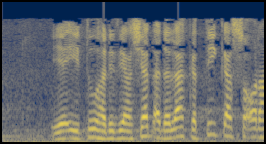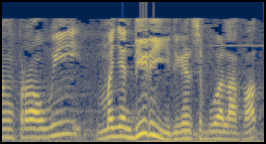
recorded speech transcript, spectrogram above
Yaitu hadis yang syadz adalah ketika seorang perawi menyendiri dengan sebuah lafaz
